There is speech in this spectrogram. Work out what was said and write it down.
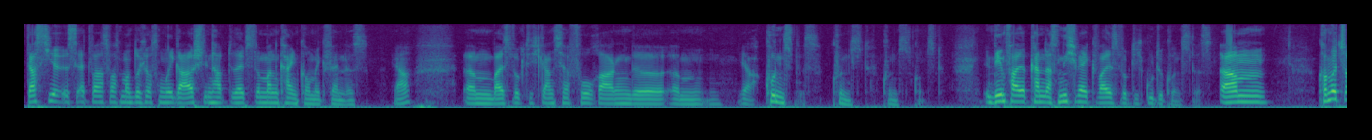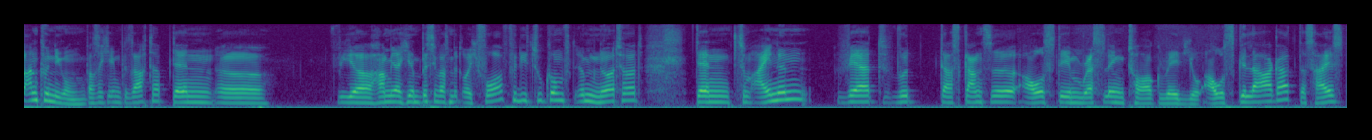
Das hier ist etwas, was man durchaus im Regal stehen hat, selbst wenn man kein Comic-Fan ist. Ja, ähm, weil es wirklich ganz hervorragende ähm, ja, Kunst ist. Kunst, Kunst, Kunst. In dem Fall kann das nicht weg, weil es wirklich gute Kunst ist. Ähm, kommen wir zur Ankündigung, was ich eben gesagt habe, denn äh, wir haben ja hier ein bisschen was mit euch vor für die Zukunft im Nerdhurt. Denn zum einen wird, wird das Ganze aus dem Wrestling Talk Radio ausgelagert. Das heißt,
